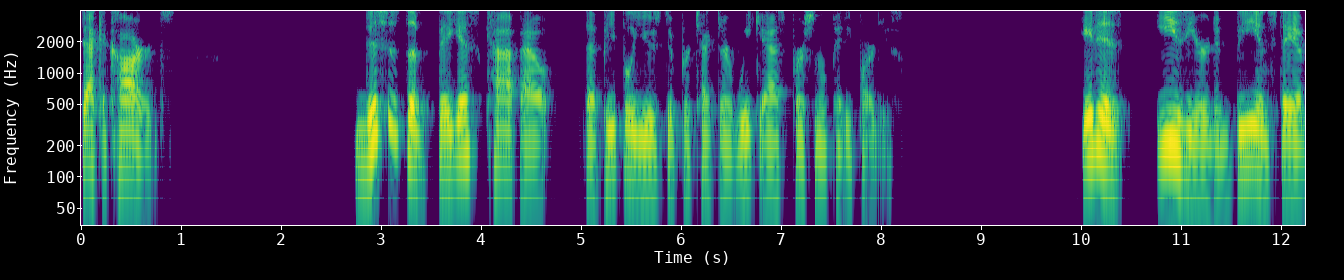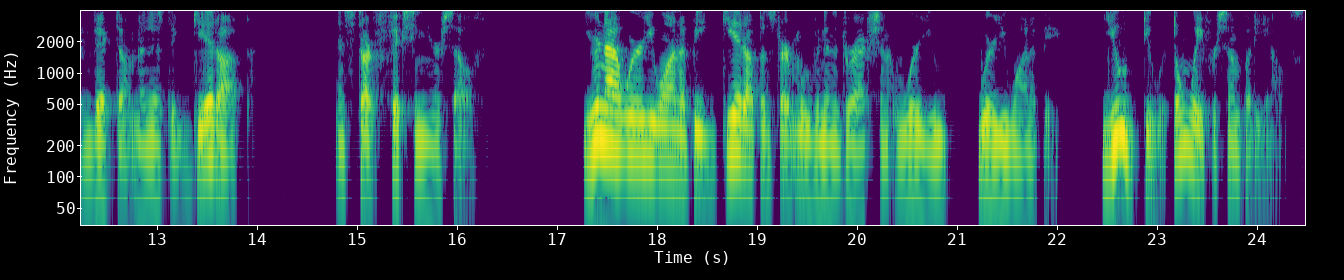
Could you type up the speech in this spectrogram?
deck of cards. This is the biggest cop out that people use to protect their weak ass personal pity parties. It is easier to be and stay a victim than it is to get up and start fixing yourself. You're not where you want to be. Get up and start moving in the direction of where you where you want to be. You do it. Don't wait for somebody else.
